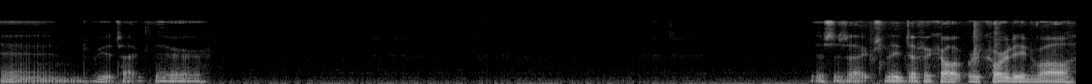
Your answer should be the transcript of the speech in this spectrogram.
And we attack there. This is actually difficult recording while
